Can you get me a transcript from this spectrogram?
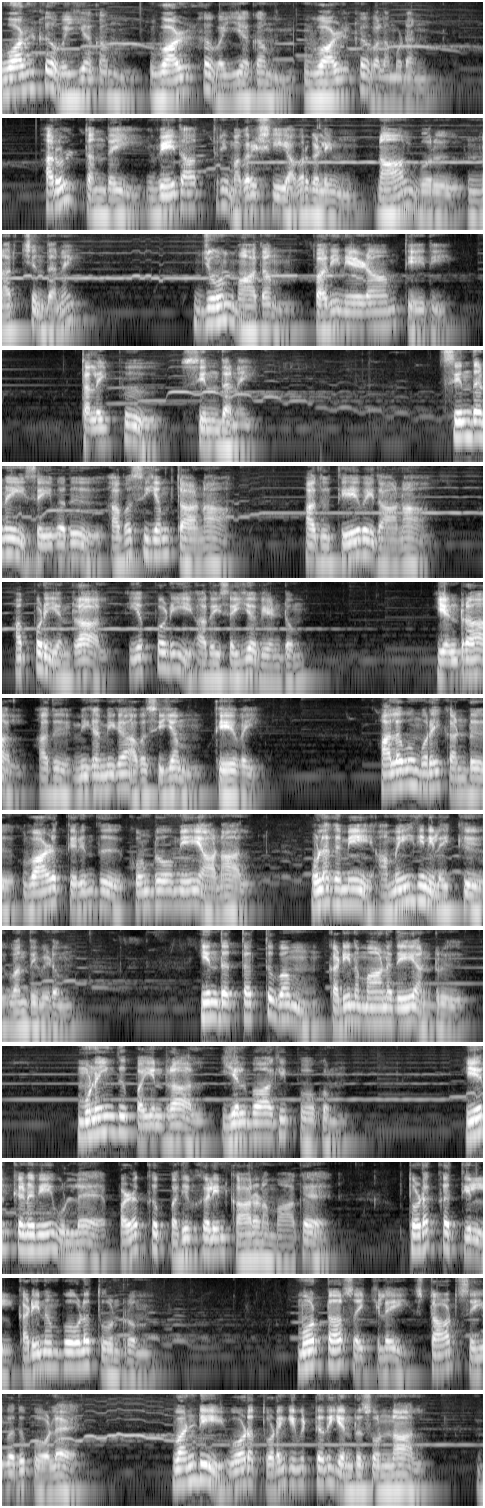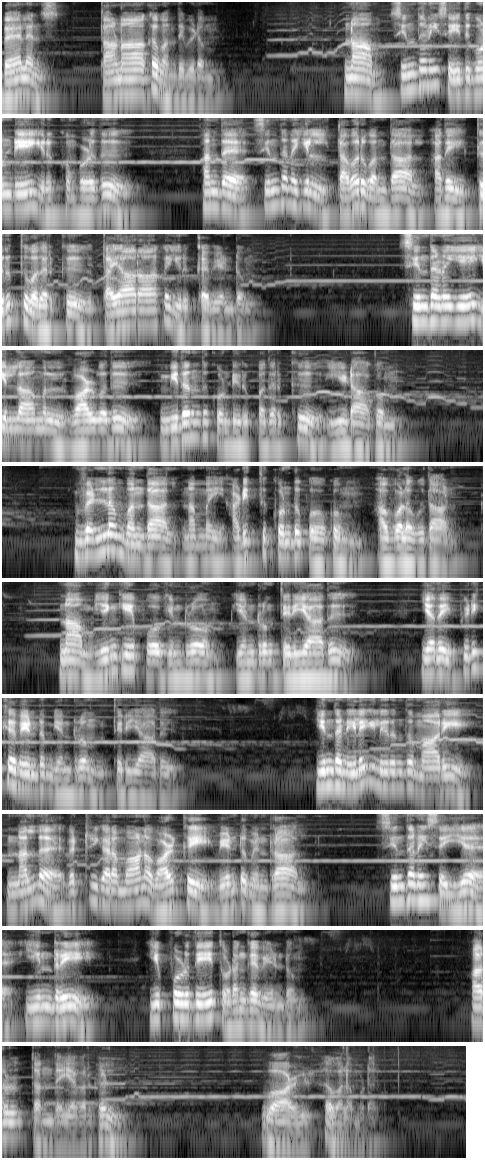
வாழ்க வையகம் வாழ்க வையகம் வாழ்க வளமுடன். அருள் தந்தை வேதாத்ரி மகரிஷி அவர்களின் நாள் ஒரு நற்சிந்தனை. ஜூன் மாதம் பதினேழாம் தேதி. தலைப்பு சிந்தனை. சிந்தனை செய்வது அவசியம் தானா? அது தேவைதானா? அப்படியென்றால் எப்படி அதை செய்ய வேண்டும்? என்றால் அது மிக மிக அவசியம் தேவை. அளவு முறை கண்டு வாழத் தெரிந்து கொண்டோமேயானால் உலகமே அமைதி நிலைக்கு வந்துவிடும். இந்த தத்துவம் கடினமானதே அன்று. முனைந்து பயின்றால் இயல்பாகி போகும். ஏற்கனவே உள்ள பழக்கப் பதிவுகளின் காரணமாக தொடக்கத்தில் கடினம் போல தோன்றும். மோட்டார் சைக்கிளை ஸ்டார்ட் செய்வது போல. வண்டி ஓடத் தொடங்கிவிட்டது என்று சொன்னால் பேலன்ஸ் தானாக வந்துவிடும். நாம் சிந்தனை செய்து கொண்டே இருக்கும் பொழுது அந்த சிந்தனையில் தவறு வந்தால் அதை திருத்துவதற்கு தயாராக இருக்க வேண்டும். சிந்தனையே இல்லாமல் வாழ்வது மிதந்து கொண்டிருப்பதற்கு ஈடாகும். வெள்ளம் வந்தால் நம்மை அடித்து கொண்டு போகும் அவ்வளவுதான். நாம் எங்கே போகின்றோம் என்றும் தெரியாது எதை பிடிக்க வேண்டும் என்றும் தெரியாது. இந்த நிலையிலிருந்து மாறி நல்ல வெற்றிகரமான வாழ்க்கை வேண்டுமென்றால் சிந்தனை செய்ய இன்றே இப்பொழுதே தொடங்க வேண்டும். அருள் தந்தை அவர்கள் வாழ்க வளமுடன்.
